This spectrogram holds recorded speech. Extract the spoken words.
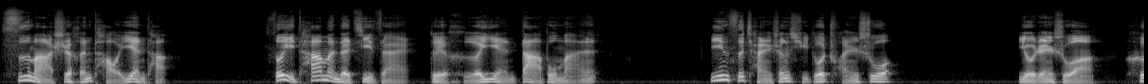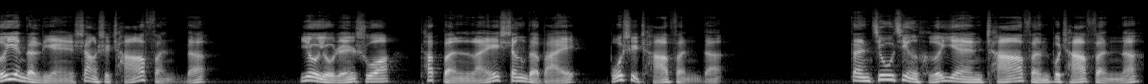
司马氏很讨厌他，所以他们的记载对何晏大不满，因此产生许多传说。有人说何晏的脸上是茶粉的，又有人说他本来生的白。不是茶粉的，但究竟何晏茶粉不茶粉呢？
